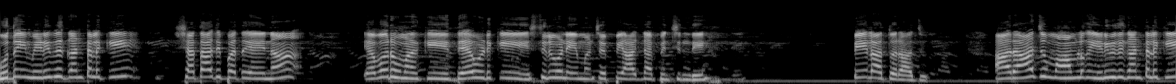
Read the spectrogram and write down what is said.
ఉదయం ఎనిమిది గంటలకి శతాధిపతి అయిన ఎవరు మనకి దేవుడికి సిలువనేయమని చెప్పి ఆజ్ఞాపించింది? పీలాతు రాజు. ఆ రాజు మామూలుగా ఎనిమిది గంటలకి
